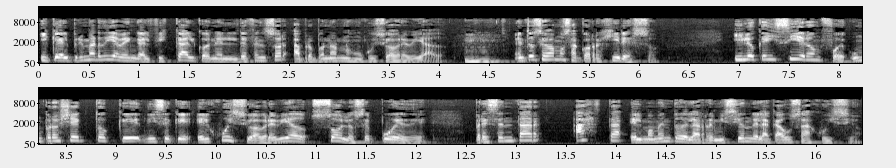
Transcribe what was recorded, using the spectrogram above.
y que el primer día venga el fiscal con el defensor a proponernos un juicio abreviado. Entonces vamos a corregir eso. Y lo que hicieron fue un proyecto que dice que el juicio abreviado solo se puede presentar hasta el momento de la remisión de la causa a juicio.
